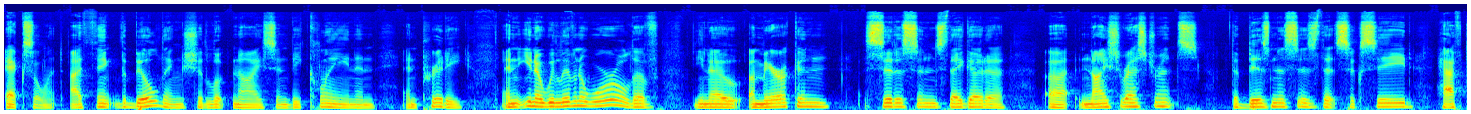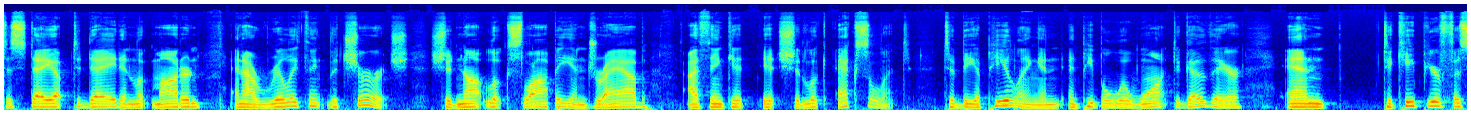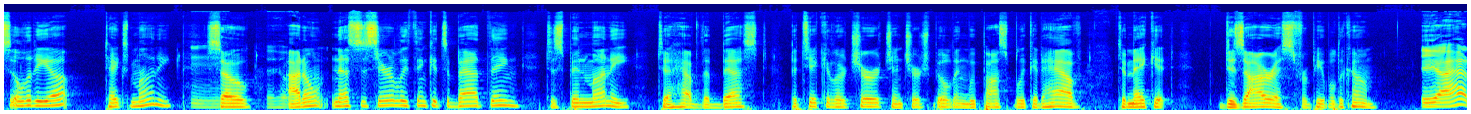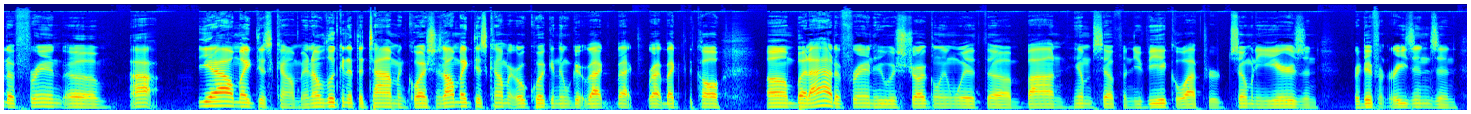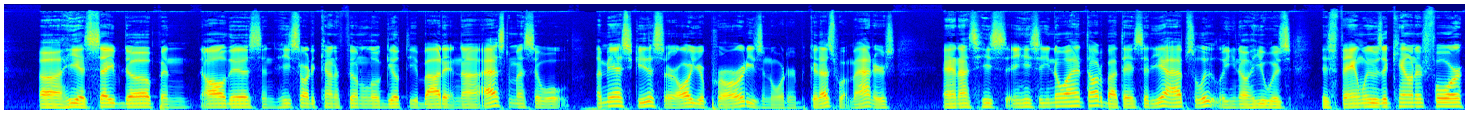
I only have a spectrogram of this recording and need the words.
excellent. I think the building should look nice and be clean and, and pretty. And, you know, we live in a world of, you know, American citizens, they go to uh, nice restaurants. The businesses that succeed have to stay up to date and look modern. And I really think the church should not look sloppy and drab. I think it, it should look excellent to be appealing, and, and people will want to go there. And to keep your facility up takes money. Mm-hmm. So I don't necessarily think it's a bad thing to spend money to have the best particular church and church building we possibly could have to make it desirous for people to come. Yeah, I had a friend. Uh, I yeah, I'll make this comment. I'm looking at the time and questions. I'll make this comment real quick, and then we'll get back back right back to the call. Um, but I had a friend who was struggling with uh, buying himself a new vehicle after so many years and for different reasons, and uh, he had saved up and all this, and he started kind of feeling a little guilty about it. And I asked him, I said, "Well, let me ask you this: Are all your priorities in order? Because that's what matters." And I, he, he said, "You know, I hadn't thought about that." He said, "Yeah, absolutely. You know, he was his family was accounted for."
